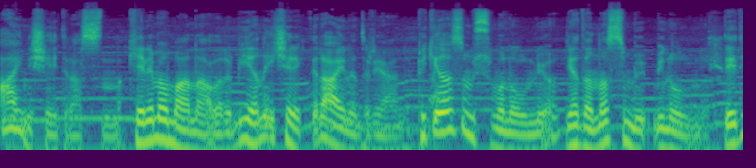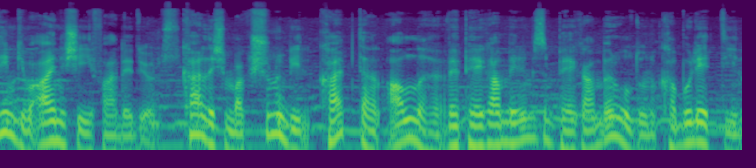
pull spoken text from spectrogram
aynı şeydir aslında. Kelime manaları bir yana içerikleri aynıdır yani. Peki nasıl Müslüman olunuyor? Ya da nasıl mümin olunur? Dediğim gibi aynı şeyi ifade ediyoruz. Kardeşim bak şunu bil. Kalpten Allah'ı ve peygamberimizin peygamber olduğunu kabul ettiğin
